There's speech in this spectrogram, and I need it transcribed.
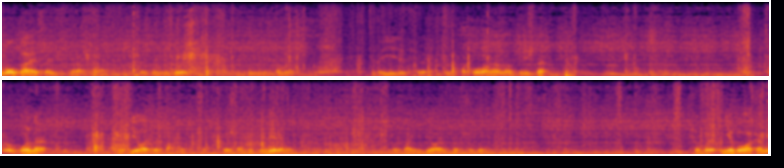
болтается, ничего страшного. Сейчас не будет. Там доедет все запаковано оно отлично. Ну, можно сделать вот так вот. Точно быть уверенным. Вот так сделаем, чтобы, чтобы не было ко мне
